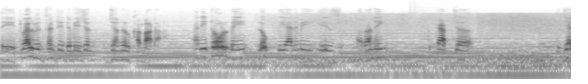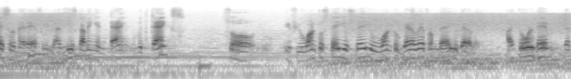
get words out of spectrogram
the 12th Infantry Division General Khambata. And he told me, look, the enemy is running to capture the Jaisalmer airfield and he's coming in tank with tanks. So if you want to stay, you stay. You want to get away from there, you get away. I told him that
